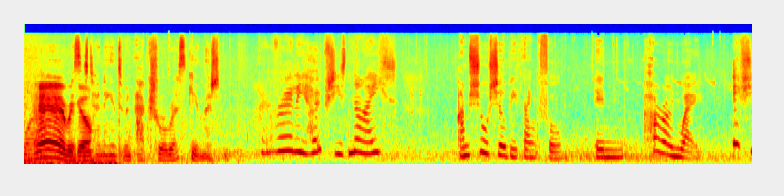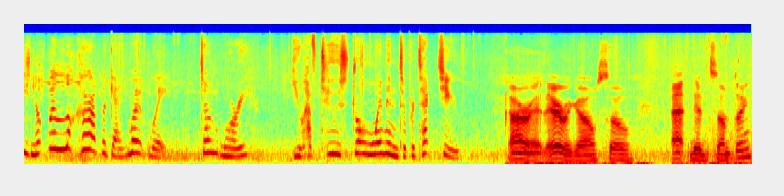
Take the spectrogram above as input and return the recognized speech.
Wow, There we this go. is turning into an actual rescue mission. I really hope she's nice. I'm sure she'll be thankful. In her own way. If she's not, we'll lock her up again, won't we? Don't worry. You have two strong women to protect you. Alright, there we go. So that did something.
